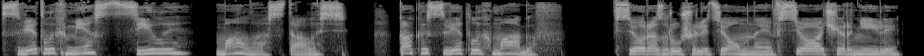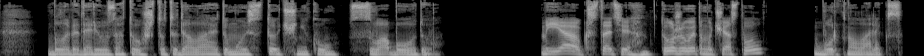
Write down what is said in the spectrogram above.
Светлых мест силы мало осталось, как и светлых магов. Все разрушили темные, все очернили. Благодарю за то, что ты дала этому источнику свободу. «Я, кстати, тоже в этом участвовал», — буркнул Алекс.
